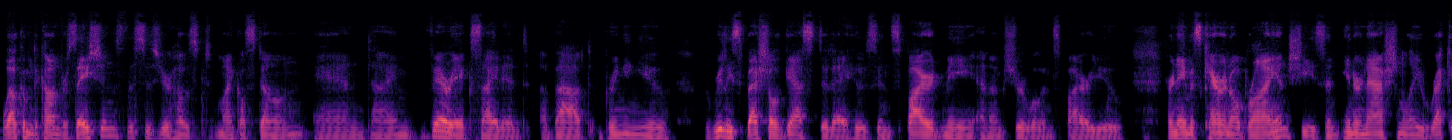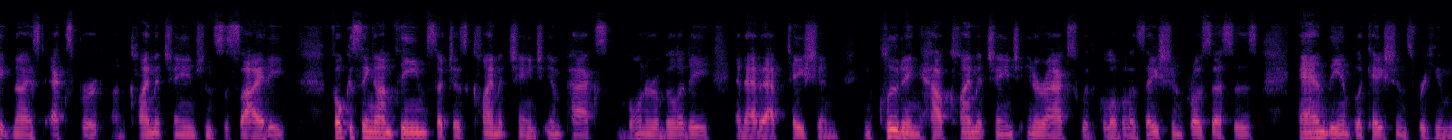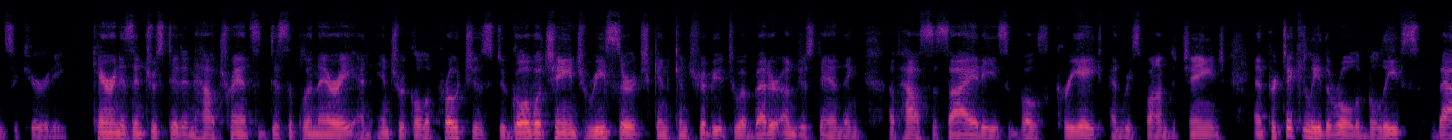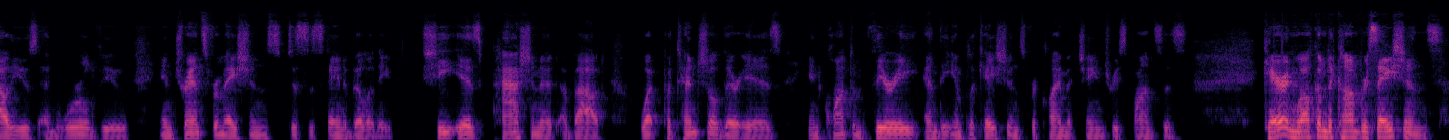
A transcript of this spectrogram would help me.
Welcome to Conversations. This is your host, Michael Stone, and I'm very excited about bringing you really special guest today who's inspired me and I'm sure will inspire you. Her name is Karen O'Brien. She's an internationally recognized expert on climate change and society, focusing on themes such as climate change impacts, vulnerability, and adaptation, including how climate change interacts with globalization processes and the implications for human security. Karen is interested in how transdisciplinary and integral approaches to global change research can contribute to a better understanding of how societies both create and respond to change, and particularly the role of beliefs, values, and worldview in transformations to sustainability. She is passionate about what potential there is in quantum theory and the implications for climate change responses. Karen, welcome to Conversations.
